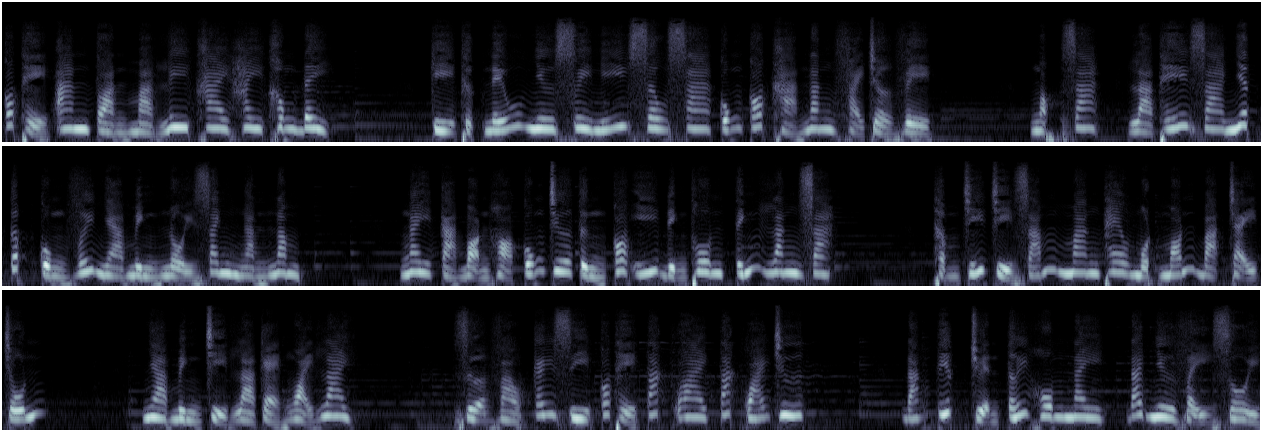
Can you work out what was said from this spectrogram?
có thể an toàn mà ly khai hay không đây? Kỳ thực nếu như suy nghĩ sâu xa cũng có khả năng phải trở về. Ngọc Gia là thế gia nhất cấp cùng với nhà mình nổi danh ngàn năm. Ngay cả bọn họ cũng chưa từng có ý định thôn tính lăng ra. Thậm chí chỉ dám mang theo một món bạc chạy trốn. Nhà mình chỉ là kẻ ngoại lai. Dựa vào cái gì có thể tác oai tác quái chứ? Đáng tiếc chuyện tới hôm nay đã như vậy rồi,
